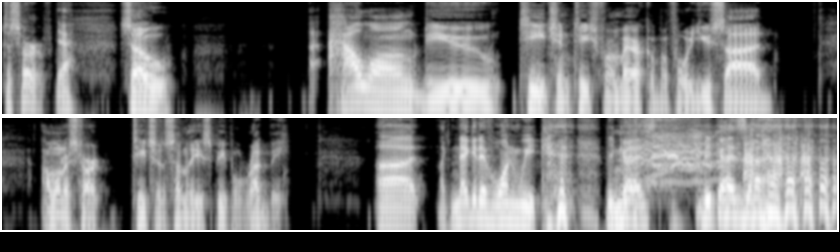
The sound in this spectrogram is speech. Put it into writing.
to serve. yeah. So, how long do you teach and teach for America before you decide, I want to start teaching some of these people rugby? Uh, like negative one week because because uh,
